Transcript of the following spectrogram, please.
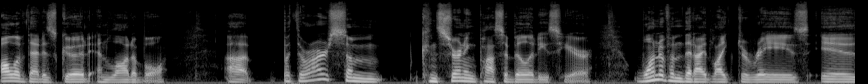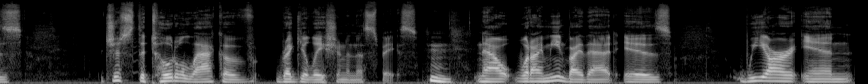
All of that is good and laudable. Uh, but there are some concerning possibilities here. One of them that I'd like to raise is just the total lack of regulation in this space. Hmm. Now, what I mean by that is we are in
